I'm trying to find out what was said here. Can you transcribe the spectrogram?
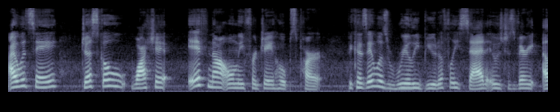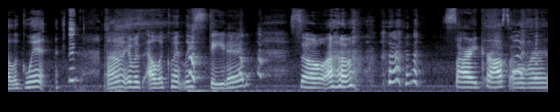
I would say just go watch it. If not only for J Hope's part. Because it was really beautifully said. It was just very eloquent. Um, it was eloquently stated. So, um, sorry, crossover.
